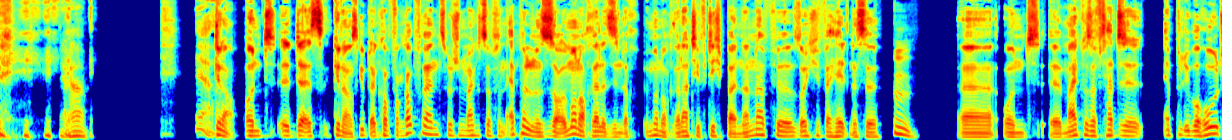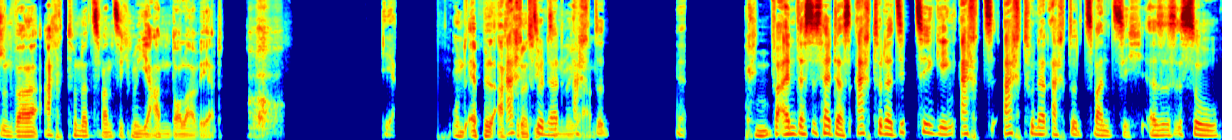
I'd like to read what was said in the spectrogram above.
Ja, Ja. Genau. Und äh, das, genau, es gibt ein Kopf-an-Kopf-Rennen zwischen Microsoft und Apple und es ist auch immer noch, sind auch immer noch relativ dicht beieinander für solche Verhältnisse. Hm. Äh, und äh, Microsoft hatte Apple überholt und war 820 Milliarden Dollar wert. Ja. Und Apple 817 Milliarden. 800, ja. Vor allem, das ist halt das 817 gegen 8, 828. Also es ist so.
